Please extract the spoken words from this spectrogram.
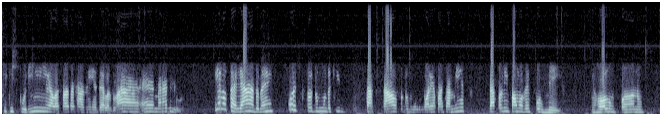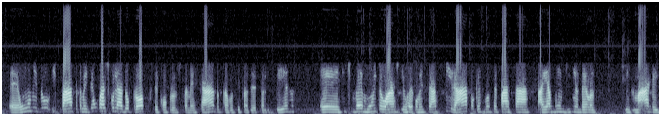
Fica escurinho, elas fazem a casinha delas lá, é maravilhoso. E no telhado, né? Pois todo mundo aqui, capital, todo mundo mora em apartamento, dá para limpar uma vez por mês. Enrola um pano é, úmido e passa. Também tem um vasculhador próprio que você compra no supermercado para você fazer essa limpeza. É, se tiver muito, eu acho que eu recomendo você aspirar, porque se você passar, aí a bundinha delas esmaga e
